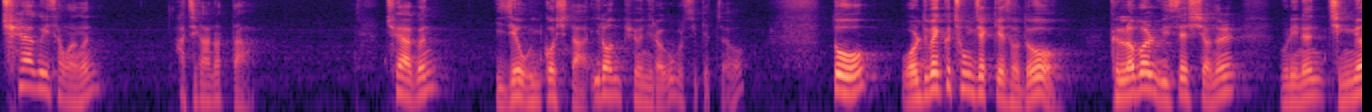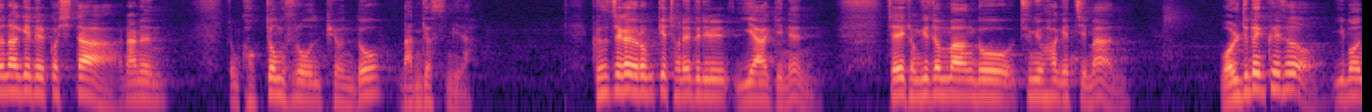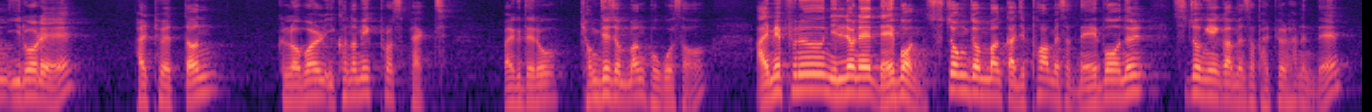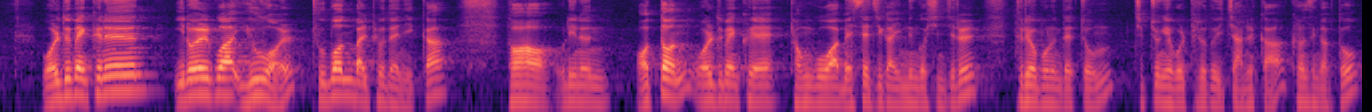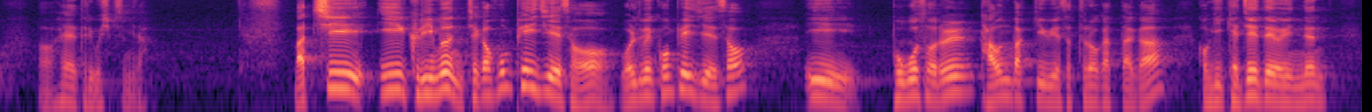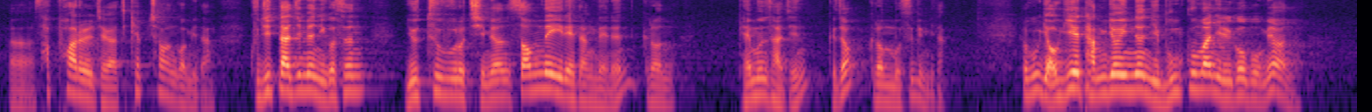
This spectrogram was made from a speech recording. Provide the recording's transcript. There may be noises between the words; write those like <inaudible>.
최악의 상황은 아직 안 왔다. 최악은 이제 온 것이다. 이런 표현이라고 볼 수 있겠죠. 또 월드뱅크 총재께서도 글로벌 리세션을 우리는 직면하게 될 것이다. 라는 좀 걱정스러운 표현도 남겼습니다. 그래서 제가 여러분께 전해드릴 이야기는 제 경제 전망도 중요하겠지만 월드뱅크에서 이번 1월에 발표했던 글로벌 이코노믹 프로스펙트 말 그대로 경제 전망 보고서 IMF는 1년에 4번 수정 전망까지 포함해서 4번을 수정해 가면서 발표를 하는데 월드뱅크는 1월과 6월 두 번 발표되니까 더 우리는 어떤 월드뱅크의 경고와 메시지가 있는 것인지를 들여보는데 좀 집중해 볼 필요도 있지 않을까 그런 생각도 어, 해드리고 싶습니다. 마치 이 그림은 제가 홈페이지에서 월드뱅크 홈페이지에서 이 보고서를 다운받기 위해서 들어갔다가 거기 게재되어 있는 어, 사파를 제가 캡처한 겁니다. 굳이 따지면 이것은 유튜브로 치면 썸네일에 해당되는 그런 대문 사진, 그죠? 그런 모습입니다. 결국 여기에 담겨 있는 이 문구만 읽어보면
